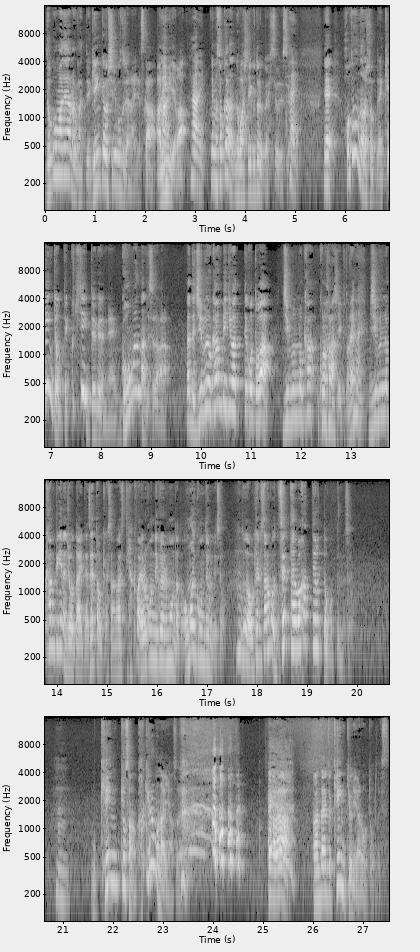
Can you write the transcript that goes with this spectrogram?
どこまでなのかっていう限界を知ることじゃないですか。ある意味では、はい。でもそこから伸ばしていく努力が必要ですよ、はい。でほとんどの人ってね謙虚って口で言ってるけどね傲慢なんですよだから。だって自分の完璧はってことは自分のかこの話でいくとね、はい。自分の完璧な状態って絶対お客さんが100%喜んでくれるもんだと思い込んでるんですよ、うん。ということはお客さんのこと絶対分かってるって思ってるんですよ。うん。もう謙虚さのかけらもないやんそれ。だから簡単に言うと謙虚になろうってことです。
